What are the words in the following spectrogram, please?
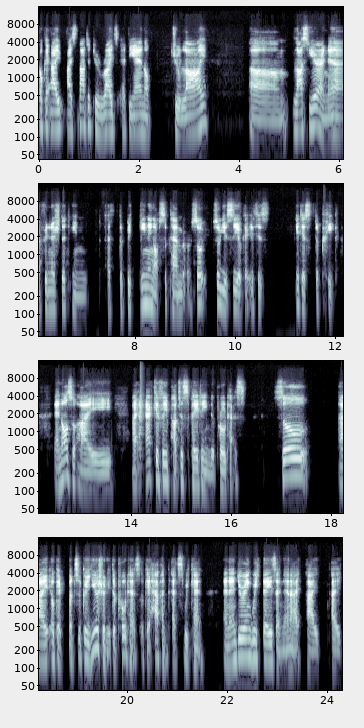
Okay, I, I started to write at the end of July um, last year, and then I finished it in at the beginning of September. So so you see, okay, it is it is the peak, and also I I actively participated in the protests. So I okay, but okay, usually the protests okay happened as weekend, and then during weekdays, and then I I I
